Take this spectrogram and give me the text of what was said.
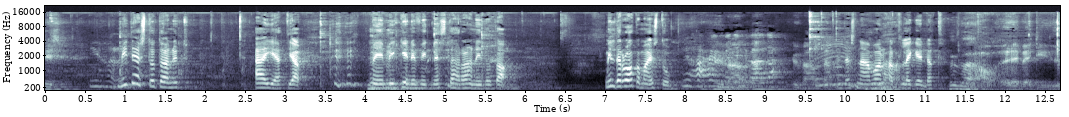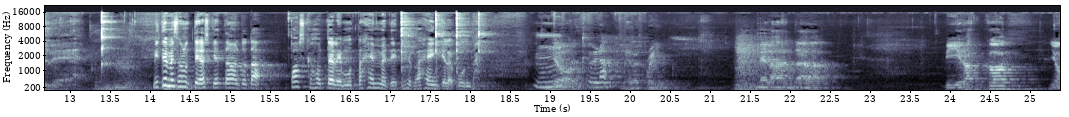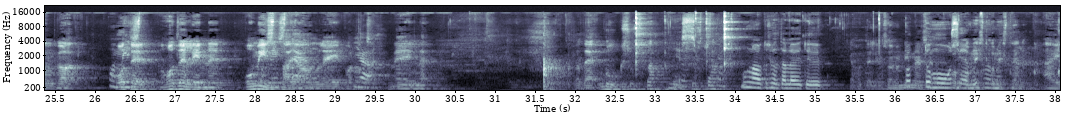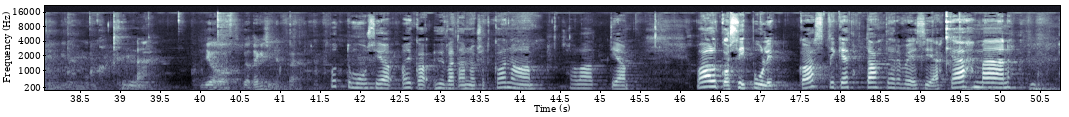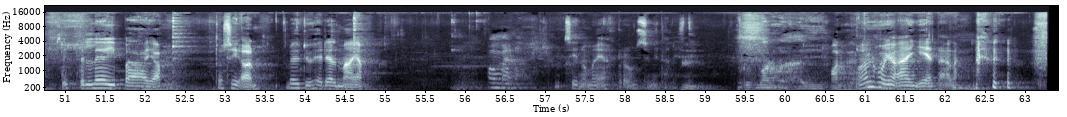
Siis Mites tota nyt äijät ja meidän bikini fitness tara, niin tota, miltä ruoka maistuu? Ihan hemmetin hyvältä. hyvältä. Mitäs nämä vanhat legendat? Hyvä. on helvetin hyvää. Miten me sanottiin äsken, että tää on tota paska hotelli, mutta hemmetin hyvä henkilökunta. Joo. Kyllä. Meillä free. Meillähän on täällä piirakkaa, jonka hote- hotellin omistaja Omistaja. on leiponut Joo. meille. Joten luksusta. Yes. luksusta. Mun lautuselta löytyy Ja hotelli on saanut Pottumuusia nimensä vihollinen. omistajan äidin nimen mukaan. kyllä Joo, jotenkin sinne päin. pottumuusia, aika hyvät annokset kanaa, salaattia, valkosipuli kastiketta, terveisiä kähmään, sitten leipää ja tosiaan löytyy hedelmää ja meillä. Siinä on meidän pronssimitalista. Vanhoja äijä. Vanhoja Vanhoja äijiä täällä.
